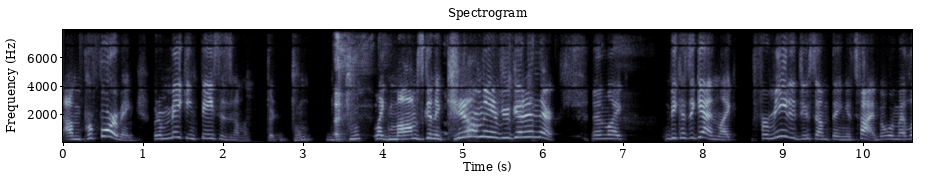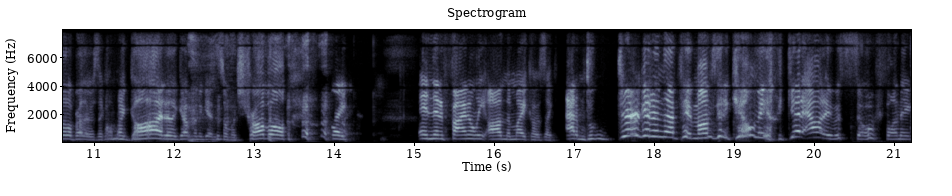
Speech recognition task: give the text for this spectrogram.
I'm performing, but I'm making faces, and I'm like, but don't, don't- like mom's gonna kill me if you get in there. And like, because again, like for me to do something, it's fine. But when my little brother was like, oh my god, like I'm gonna get in so much trouble, like. And then finally on the mic, I was like, Adam, don't dare get in that pit. Mom's gonna kill me. Like, get out. It was so funny.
